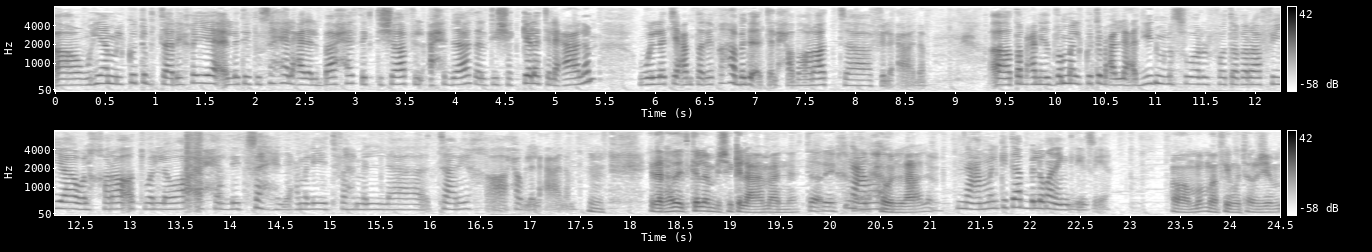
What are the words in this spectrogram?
وهي من الكتب التاريخية التي تسهل على الباحث اكتشاف الأحداث التي شكلت العالم والتي عن طريقها بدأت الحضارات آه في العالم. آه طبعا يتضمن الكتب على العديد من الصور الفوتوغرافية والخرائط واللوائح اللي تسهل عملية فهم التاريخ آه حول العالم. إذا هذا يتكلم بشكل عام عن التاريخ نعم. حول العالم. نعم والكتاب باللغة الإنجليزية. آه م- ما في مترجم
